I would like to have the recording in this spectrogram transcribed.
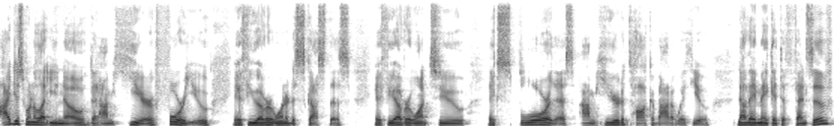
I just want to let you know that I'm here for you if you ever want to discuss this. If you ever want to explore this, I'm here to talk about it with you. Now they make it defensive.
